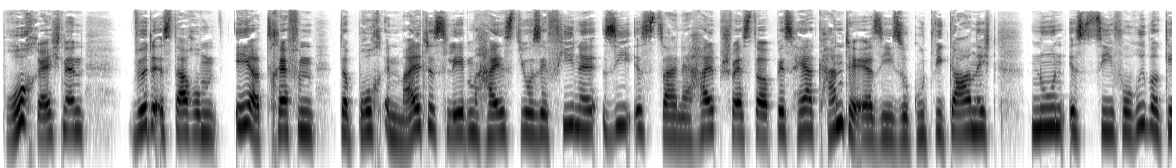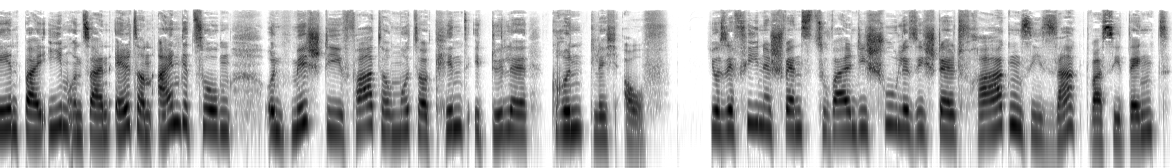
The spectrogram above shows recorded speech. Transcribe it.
Bruchrechnen würde es darum eher treffen, der Bruch in Maltes Leben heißt Josephine, sie ist seine Halbschwester, bisher kannte er sie so gut wie gar nicht, nun ist sie vorübergehend bei ihm und seinen Eltern eingezogen und mischt die Vater-Mutter-Kind-Idylle gründlich auf. Josephine schwänzt zuweilen die Schule, sie stellt Fragen, sie sagt, was sie denkt.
